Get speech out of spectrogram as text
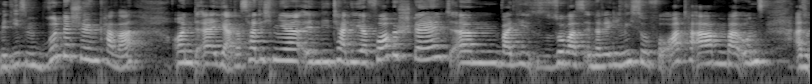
mit diesem wunderschönen Cover. Und äh, ja, das hatte ich mir in die vorbestellt, ähm, weil die sowas in der Regel nicht so vor Ort haben bei uns. Also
